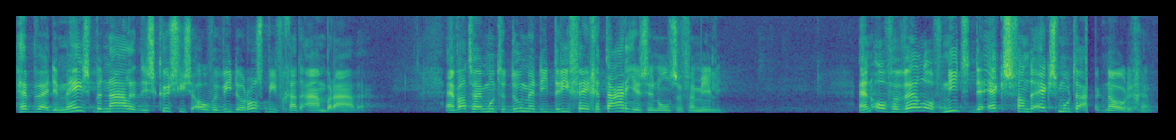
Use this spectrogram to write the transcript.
hebben wij de meest banale discussies over wie de rosbief gaat aanbraden. En wat wij moeten doen met die drie vegetariërs in onze familie. En of we wel of niet de ex van de ex moeten uitnodigen.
